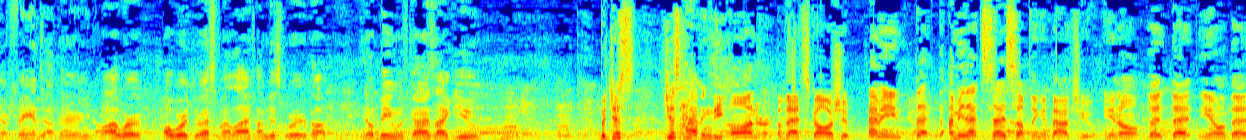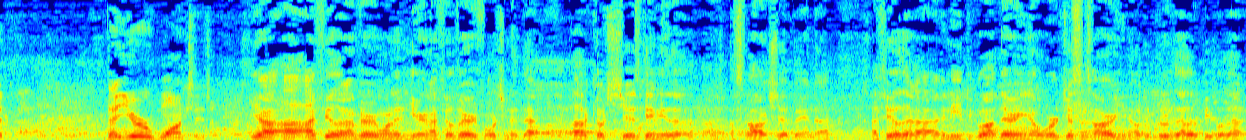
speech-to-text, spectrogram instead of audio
our fans out there. You know, I work. I'll work the rest of my life. I'm just worried about you know being with guys like you. But just just having the honor of that scholarship, I mean that I mean that says something about you. You know that that you know that that you're wanted. Yeah, I I feel that I'm very wanted here, and I feel very fortunate that uh, Coach Chiz gave me the uh, a scholarship, and uh, I feel that I need to go out there, and, you know, work just as hard, you know, to prove to other people that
